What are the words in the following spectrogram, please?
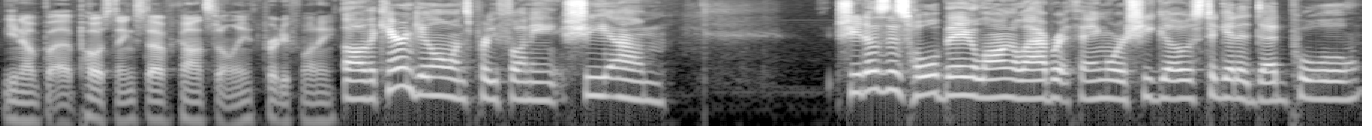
you know, posting stuff constantly. It's pretty funny. Oh, the Karen Gillan one's pretty funny. She um she does this whole big long elaborate thing where she goes to get a Deadpool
